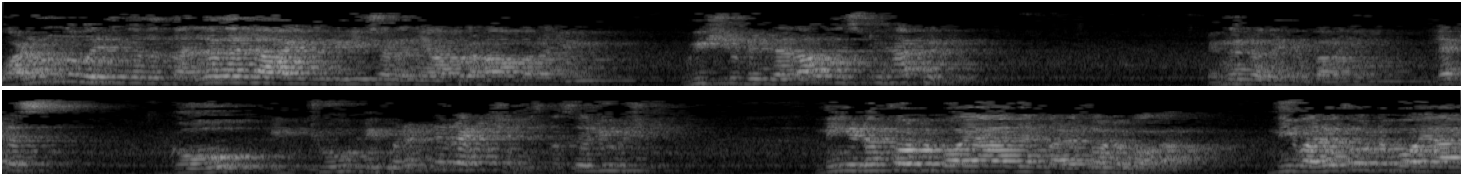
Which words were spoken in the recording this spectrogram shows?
വളർന്നു വരുന്നത് നല്ലതല്ല എന്ന് തിരിച്ചറിഞ്ഞ അബ്രഹാം പറഞ്ഞു we should allow this to happen എന്നിട്ട് അദ്ദേഹം പറഞ്ഞു let's go in to different directions the solution നീ ഇടത്തോട്ട് പോയാൽ ഞാൻ വലത്തോട്ട് പോകാം നീ വലത്തോട്ട് പോയാൽ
